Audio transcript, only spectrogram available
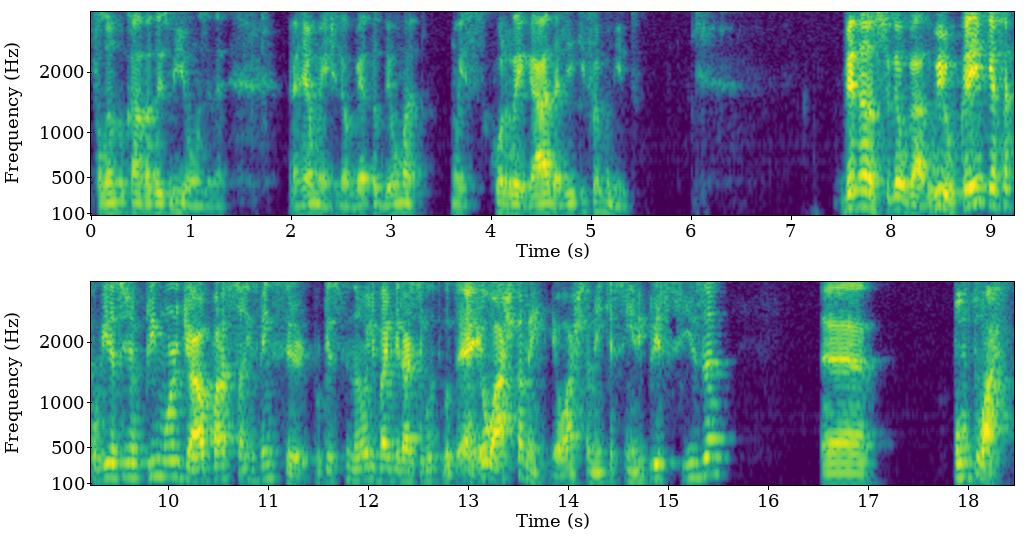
Falando do Canadá 2011, né? É, realmente, né? o Vettel deu uma, uma escorregada ali que foi bonito. Venâncio Delgado. Will, creio que essa corrida seja primordial para Sainz vencer, porque senão ele vai virar segundo piloto. É, eu acho também. Eu acho também que assim, ele precisa é, pontuar.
